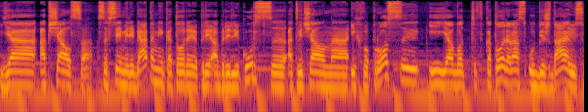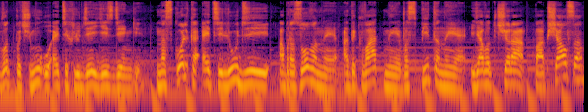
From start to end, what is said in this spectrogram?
я общался со всеми ребятами, которые приобрели курс, э, отвечал на их вопросы, и я вот в который раз убеждаюсь, вот почему у этих людей есть деньги. Насколько эти люди образованные, адекватные, воспитанные. Я вот вчера пообщался,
